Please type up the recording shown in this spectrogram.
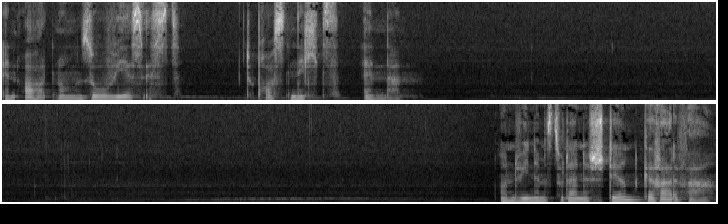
in Ordnung, so wie es ist. Du brauchst nichts ändern. Und wie nimmst du deine Stirn gerade wahr?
